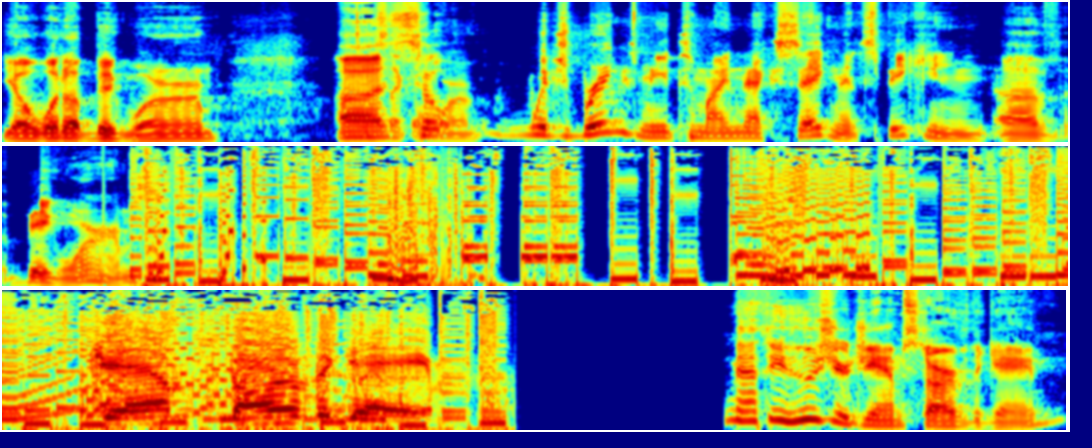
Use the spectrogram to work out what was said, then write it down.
Yo, what up, big worm? Uh, like so, which brings me to my next segment. Speaking of big worms, Jam star of the game. Matthew, who's your jam star of the game?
